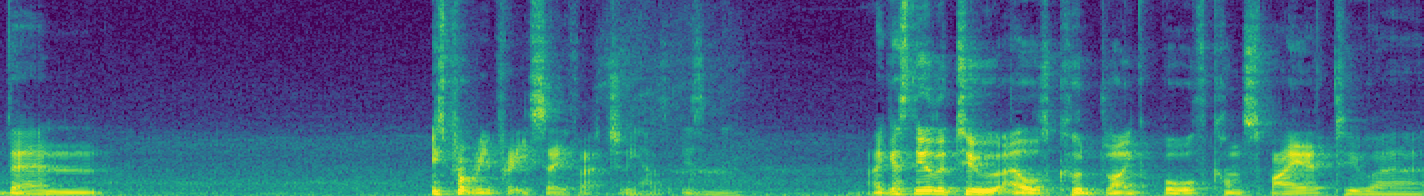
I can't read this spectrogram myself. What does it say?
then he's probably pretty safe actually, isn't he? I guess the other two elves could like both conspire to uh,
